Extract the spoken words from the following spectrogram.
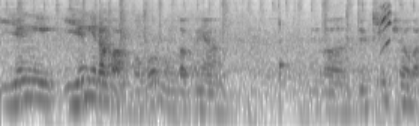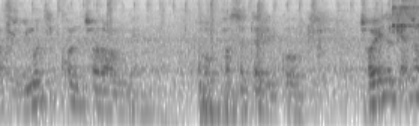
이행이 이행이라고 안 보고 뭔가 그냥 뭔가 느낌표 같은 이모티콘처럼 보- 봤을 때도 있고 저희도 계속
